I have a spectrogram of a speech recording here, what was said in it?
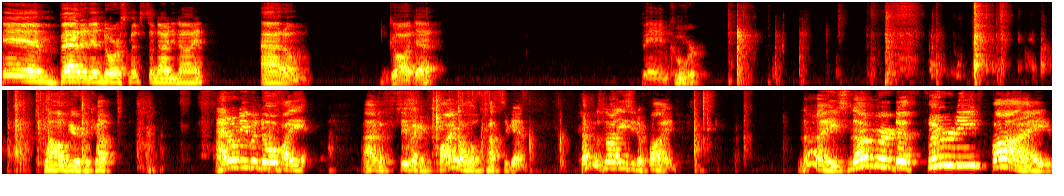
Embedded endorsements to 99, Adam Gaudette. Vancouver. 12 years of cup. I don't even know if I. I have to see if I can find all those cups again. Cup is not easy to find. Nice. Number to 35.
